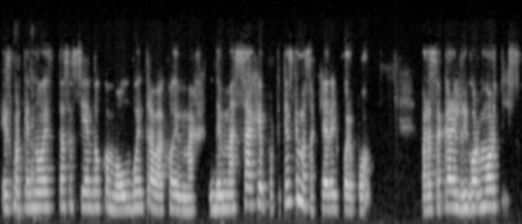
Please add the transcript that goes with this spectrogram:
es porque no estás haciendo como un buen trabajo de masaje, porque tienes que masajear el cuerpo para sacar el rigor mortis.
